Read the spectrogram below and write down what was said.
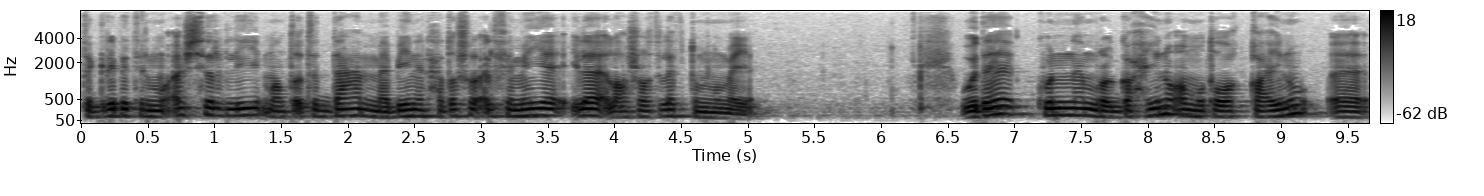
تجربة المؤشر لمنطقة الدعم ما بين ال 11100 إلى ال 10800 وده كنا مرجحينه أو متوقعينه آه،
